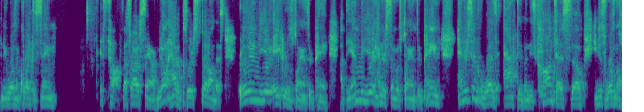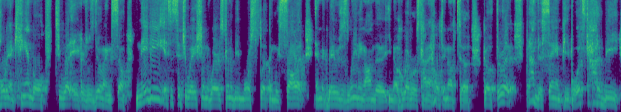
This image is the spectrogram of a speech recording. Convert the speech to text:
and he wasn't quite the same it's tough. That's why I was saying like we don't have a clear split on this. Earlier in the year, Akers was playing through pain. At the end of the year, Henderson was playing through pain. Henderson was active in these contests, though he just wasn't holding a candle to what Akers was doing. So maybe it's a situation where it's going to be more split than we saw it, and McVay was just leaning on the you know whoever was kind of healthy enough to go through it. But I'm just saying, people, it's got to be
